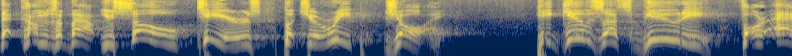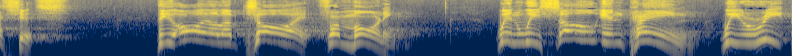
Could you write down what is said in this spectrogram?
that comes about. You sow tears, but you reap joy. He gives us beauty for ashes, the oil of joy for mourning. When we sow in pain, we reap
